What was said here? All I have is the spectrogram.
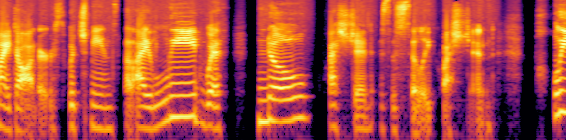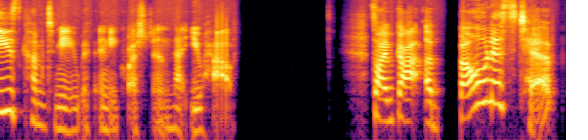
my daughters, which means that I lead with no question is a silly question. Please come to me with any question that you have. So I've got a bonus tip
